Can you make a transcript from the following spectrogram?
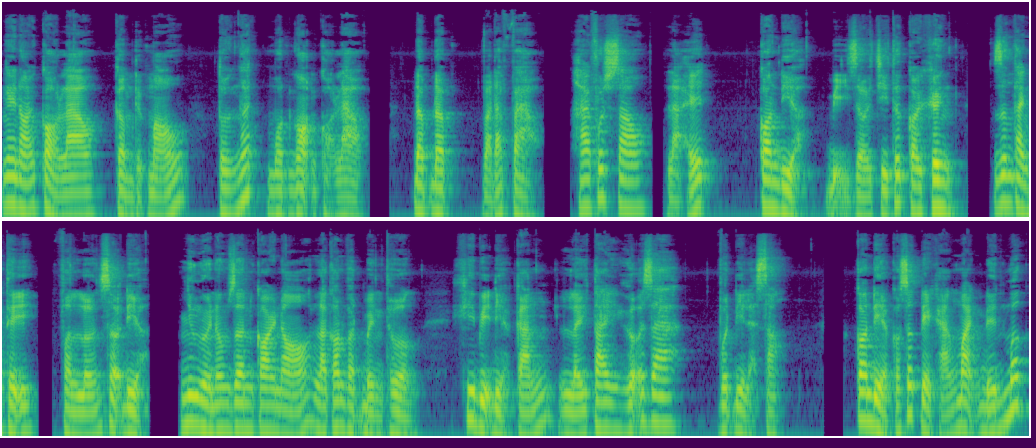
Nghe nói cỏ lào cầm được máu, tôi ngắt một ngọn cỏ lào, đập đập và đắp vào. Hai phút sau là hết. Con đỉa bị giới trí thức coi khinh. Dân thành thị phần lớn sợ đỉa, nhưng người nông dân coi nó là con vật bình thường. Khi bị đỉa cắn, lấy tay gỡ ra, vứt đi là xong. Con đỉa có sức đề kháng mạnh đến mức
